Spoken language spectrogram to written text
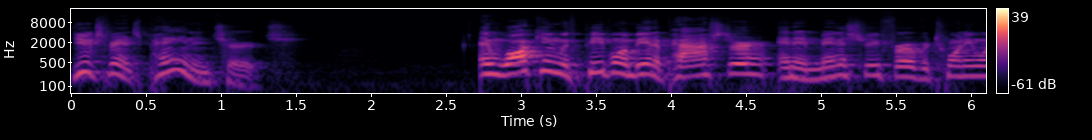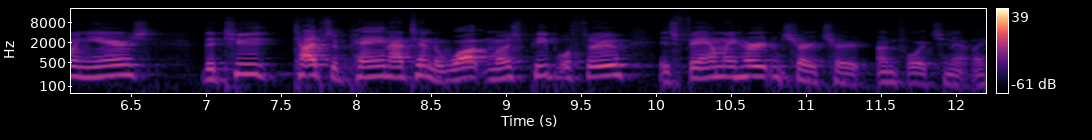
You experience pain in church. And walking with people and being a pastor and in ministry for over 21 years, the two types of pain I tend to walk most people through is family hurt and church hurt, unfortunately.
